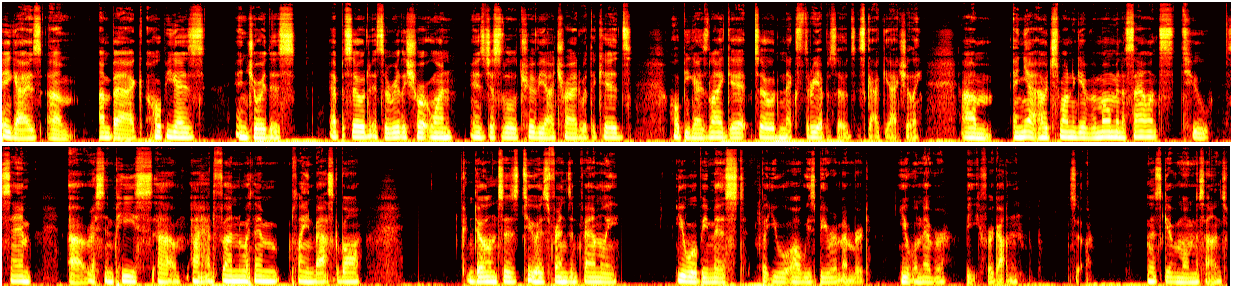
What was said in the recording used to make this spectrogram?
Hey guys, um, I'm back. Hope you guys enjoy this episode. It's a really short one. It's just a little trivia I tried with the kids. Hope you guys like it. So the next three episodes is Gaki actually. Um, and yeah, I just want to give a moment of silence to Sam. Uh, rest in peace. Uh, I had fun with him playing basketball. Condolences to his friends and family. You will be missed, but you will always be remembered. You will never be forgotten. So, let's give a moment of silence.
